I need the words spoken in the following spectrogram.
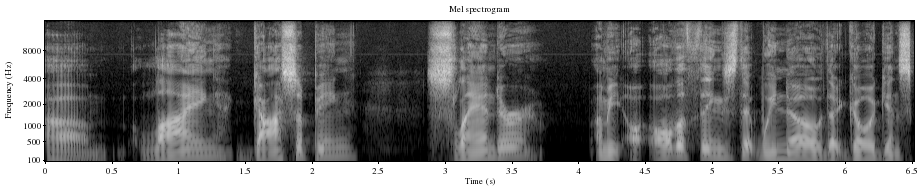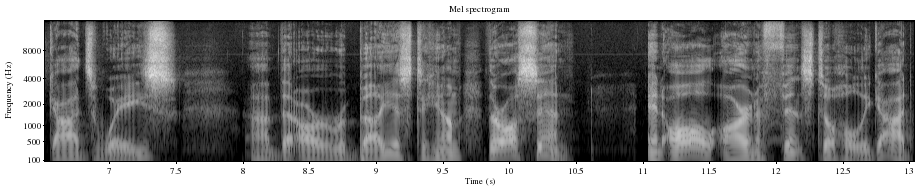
um, lying, gossiping, slander. I mean, all the things that we know that go against God's ways, uh, that are rebellious to Him, they're all sin, and all are an offense to holy God.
